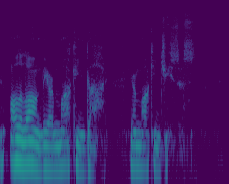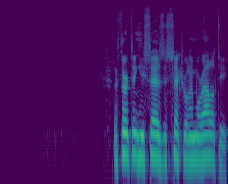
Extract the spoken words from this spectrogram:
And all along, they are mocking God, they are mocking Jesus. The third thing he says is sexual immorality.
